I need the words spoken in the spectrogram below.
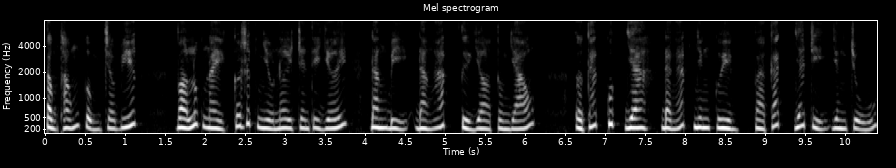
Tổng thống cũng cho biết, vào lúc này có rất nhiều nơi trên thế giới đang bị đàn áp tự do tôn giáo. Ở các quốc gia đàn áp nhân quyền và các giá trị dân chủ.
